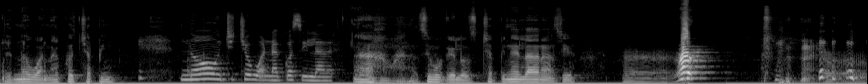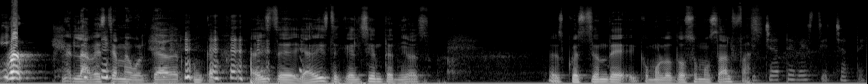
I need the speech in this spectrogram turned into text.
Es no guanaco, es chapín. No, un chucho guanaco así ladra. Ah, bueno, sí, porque los chapines ladran así. La bestia me voltea a ver con ¿Ya viste, ya viste que él sí entendió eso. Es cuestión de, como los dos somos alfas. Echate, bestia, echate.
